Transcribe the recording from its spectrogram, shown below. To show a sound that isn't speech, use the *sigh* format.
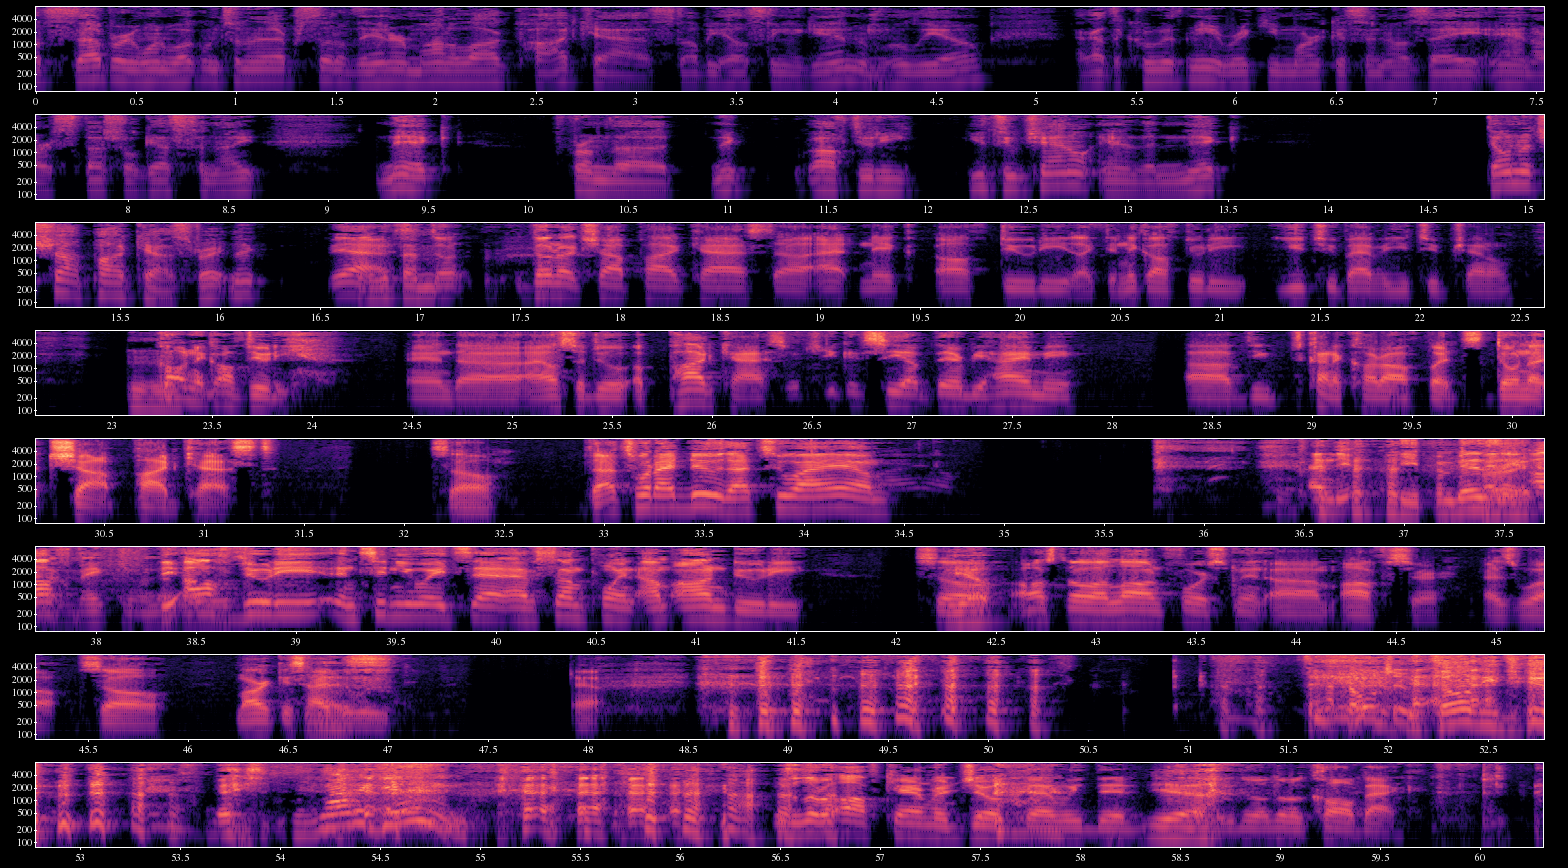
What's up, everyone? Welcome to another episode of the Inner Monologue Podcast. I'll be hosting again. I'm Julio. I got the crew with me, Ricky, Marcus, and Jose, and our special guest tonight, Nick from the Nick Off Duty YouTube channel and the Nick Donut Shop Podcast, right, Nick? Yeah, Don- Donut Shop Podcast uh, at Nick Off Duty, like the Nick Off Duty YouTube. I have a YouTube channel mm-hmm. called Nick Off Duty. And uh, I also do a podcast, which you can see up there behind me uh, it's kind of cut off, but it's Donut Shop Podcast. So that's what I do. That's who I am. and the, *laughs* keep him busy. The off, the off duty insinuates that at some point I'm on duty. So yep. also a law enforcement um, officer as well. So Marcus hide nice. the weed. Yeah. *laughs* I told you. *laughs* I told you, dude. *laughs* Not again. *laughs* it was a little off-camera joke that we did. Yeah. We do a little callback.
